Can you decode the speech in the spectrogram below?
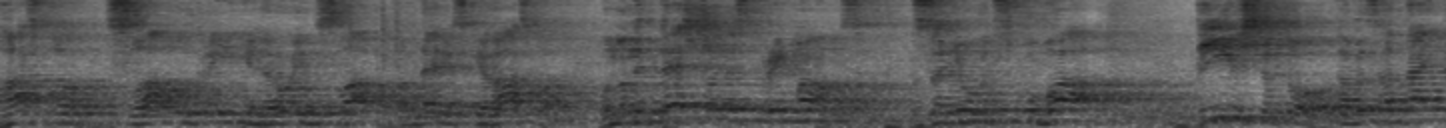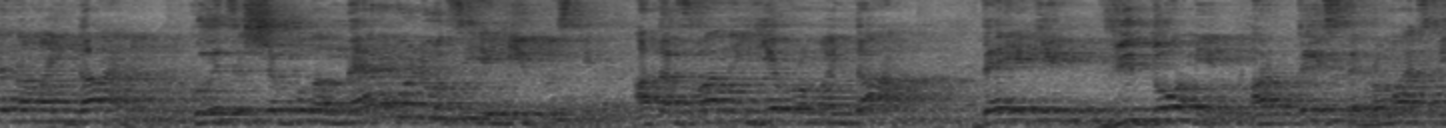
гасло Слава Україні! Героям слава! Бандерівське гасло, воно не те, що не сприймалося, за нього цькували. Більше того, та ви згадайте на Майдані, коли це ще була не революція гідності, а так званий Євромайдан, деякі відомі артисти, громадські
